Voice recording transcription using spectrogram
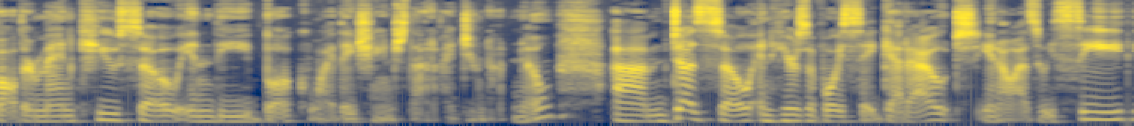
Father Mancuso in the book, why they changed that, I do not know, um, does so and hears a voice say, Get out, you know, as we see,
